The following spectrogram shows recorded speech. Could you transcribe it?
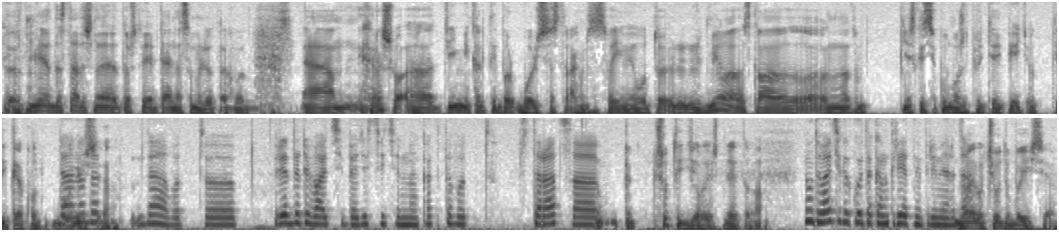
Мне достаточно то, что я летаю на самолетах. Вот. А, Хорошо, а, Тими, как ты бор- борешься со страхом, со своими? Вот э, Людмила сказала, она там несколько секунд может претерпеть. Вот ты как вот Да, борешься? надо, да, вот э, преодолевать себя действительно, как-то вот стараться... Ну, как- что ты делаешь для этого? Ну, давайте какой-то конкретный пример, да? Давай, вот чего ты боишься?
